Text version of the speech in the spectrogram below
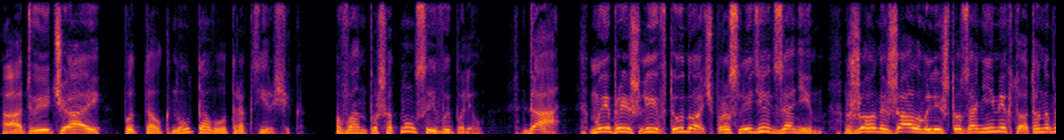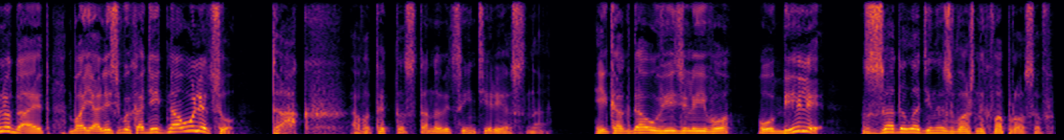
«Отвечай!» — подтолкнул того трактирщик. Ван пошатнулся и выпалил. «Да, мы пришли в ту ночь проследить за ним. Жены жаловались, что за ними кто-то наблюдает, боялись выходить на улицу». «Так, а вот это становится интересно. И когда увидели его, убили?» Задал один из важных вопросов.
